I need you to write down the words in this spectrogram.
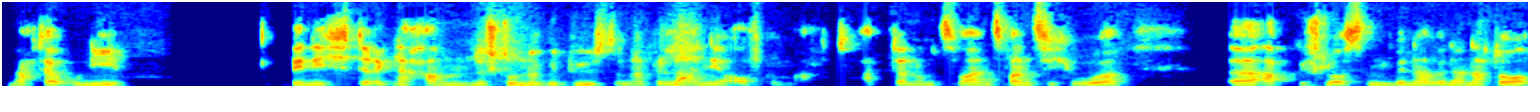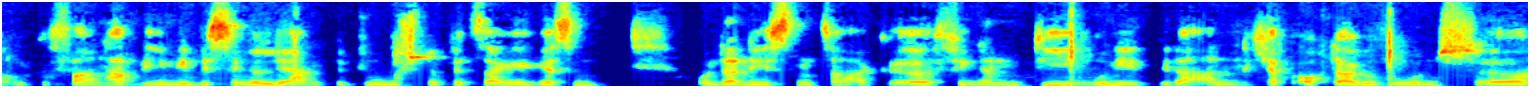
nach der Uni, bin ich direkt nach Hamm eine Stunde gedüst und habe Melania aufgemacht. Habe dann um 22 Uhr äh, abgeschlossen, bin dann wieder nach Dortmund gefahren, habe irgendwie ein bisschen gelernt, geduscht, eine Pizza gegessen und am nächsten Tag äh, fing dann die Uni wieder an. Ich habe auch da gewohnt, äh,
